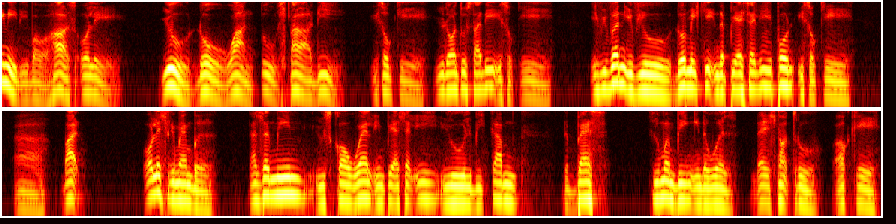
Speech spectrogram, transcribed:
ini dibawa khas oleh You don't want to study. It's okay. You don't want to study, it's okay. If even if you don't make it in the PSLE pun, it's okay. Uh, but always remember, doesn't mean you score well in PSLE, you will become the best human being in the world. That is not true. Okay.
